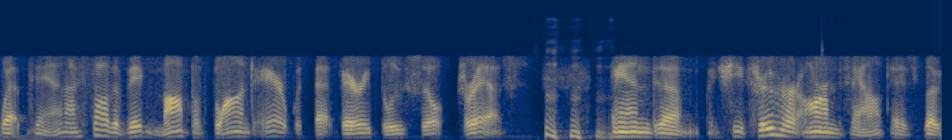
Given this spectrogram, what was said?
swept in. I saw the big mop of blonde hair with that very blue silk dress. and um, she threw her arms out as though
